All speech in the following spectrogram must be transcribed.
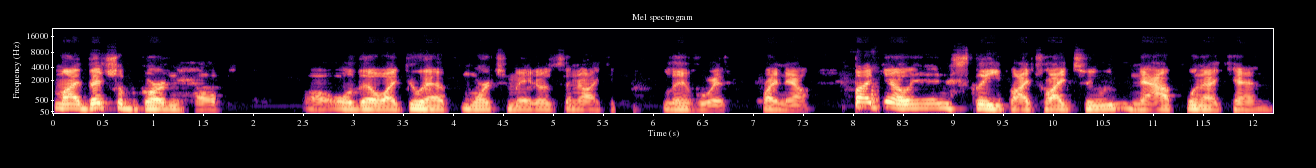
my vegetable garden helps, uh, although I do have more tomatoes than I can live with right now but you know, in sleep, I try to nap when I can,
